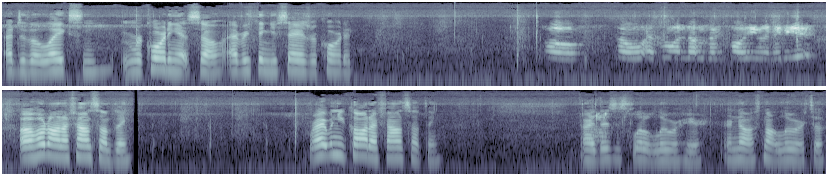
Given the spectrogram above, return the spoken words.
edge of the lakes and I'm recording it, so everything you say is recorded. Oh, so everyone knows I call you an idiot? Uh, hold on, I found something. Right when you called, I found something. Alright, there's this little lure here. Or no, it's not lure, it's a,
